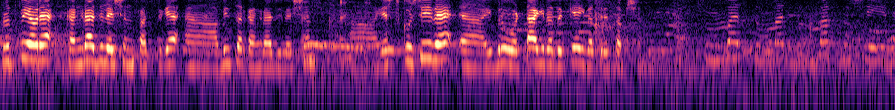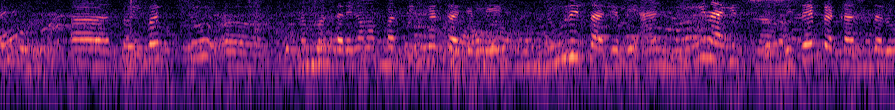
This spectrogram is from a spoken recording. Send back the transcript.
ಪೃಥ್ವಿ ಅವರೇ ಕಂಗ್ರ್ಯಾಚುಲೇಷನ್ ಫಸ್ಟ್ಗೆ ಅಭಿ ಸರ್ ಕಂಗ್ರ್ಯಾಚುಲೇಷನ್ಸ್ ಎಷ್ಟು ಖುಷಿ ಇದೆ ಇಬ್ಬರು ಒಟ್ಟಾಗಿರೋದಕ್ಕೆ ಇವತ್ತು ರಿಸೆಪ್ಷನ್ ತುಂಬ ತುಂಬ ತುಂಬ ಖುಷಿ ಇದೆ ಸೊ ಇವತ್ತು ನಮ್ಮ ಸರಿಗಮಪ್ಪ ಸಿಂಗರ್ಸ್ ಆಗಿರಲಿ ಜೂರಿಸ್ ಆಗಿರಲಿ ಆ್ಯಂಡ್ ಮೇಯ್ನಾಗಿ ವಿಜಯ್ ಪ್ರಕಾಶ್ ಸರು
